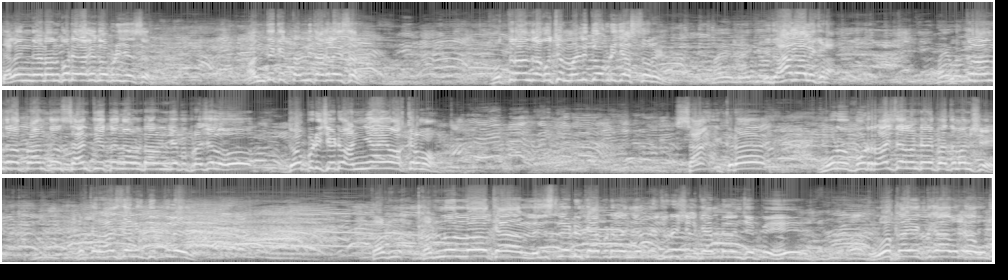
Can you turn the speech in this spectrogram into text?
తెలంగాణను కూడా ఇలాగే దోపిడీ చేశారు. అందుకే తన్ని తగలేశారు. ఉత్తరాంధ్రకు వచ్చి మళ్ళీ దోపిడీ చేస్తున్నారండి ఇది ఆగాలి ఇక్కడ. ఉత్తరాంధ్ర ప్రాంతం శాంతియుతంగా ఉంటారని చెప్పి ప్రజలు దోపిడీ చేయడం అన్యాయం అక్రమం. శా- ఇక్కడ మూడు మూడు రాజధానులు ఉంటాయి పెద్ద మనిషి. ఒక్క రాజధానికి దిక్కు లేదు. కర్నూలులో లెజిస్లేటివ్ క్యాపిటల్ అని చెప్పి జ్యుడిషియల్ క్యాపిటల్ అని చెప్పి లోకాయుక్తగా ఒక ఉప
